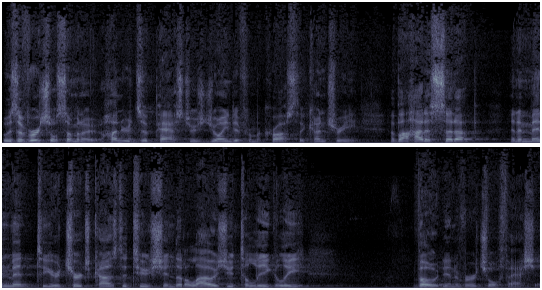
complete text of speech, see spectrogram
It was a virtual seminar. Hundreds of pastors joined it from across the country about how to set up an amendment to your church constitution that allows you to legally vote in a virtual fashion.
